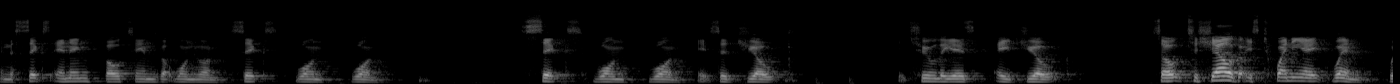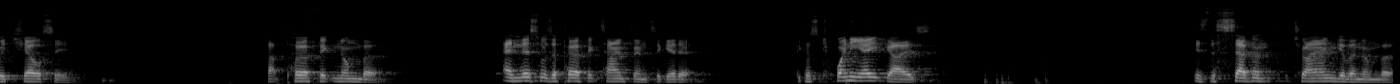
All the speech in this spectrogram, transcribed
In the sixth inning, both teams got one run. 6 1 1. 6 1 1. It's a joke. It truly is a joke. So Tuchel got his 28th win with Chelsea. That perfect number. And this was a perfect time for him to get it. Because 28, guys, is the seventh triangular number.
